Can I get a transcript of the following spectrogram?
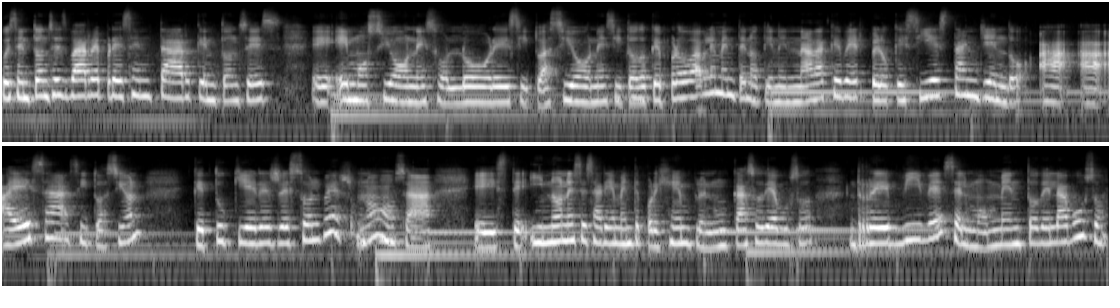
pues entonces va a representar que entonces eh, emociones, olores, situaciones y todo que probablemente no tienen nada que ver, pero que sí están yendo a, a esa situación que tú quieres resolver, ¿no? O sea, este, y no necesariamente, por ejemplo, en un caso de abuso, revives el momento del abuso,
